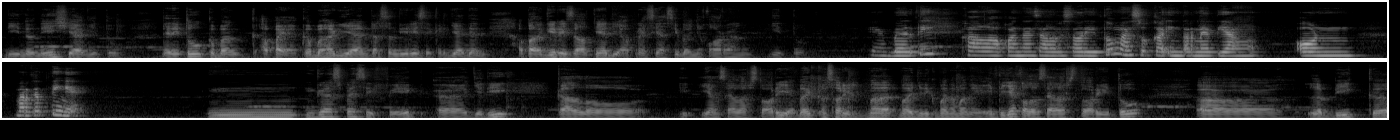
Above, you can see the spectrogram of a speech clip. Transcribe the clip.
di Indonesia gitu. Dan itu kebang apa ya kebahagiaan tersendiri sih kerja dan apalagi resultnya diapresiasi banyak orang gitu. Ya berarti kalau konten seller story itu masuk ke internet yang on marketing ya? Hmm, nggak spesifik. Eh, jadi kalau yang seller story ya, baik, oh, sorry, malah, malah jadi ke mana-mana ya. Intinya kalau seller story itu eh, lebih ke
